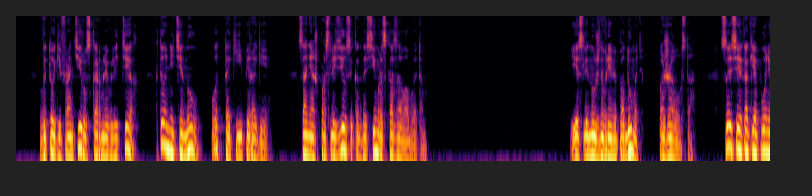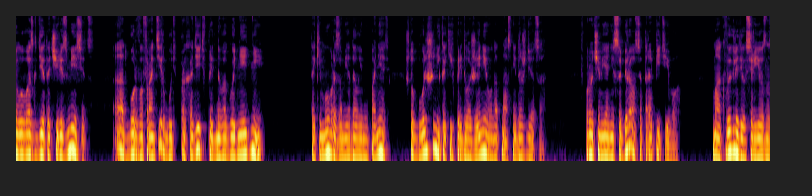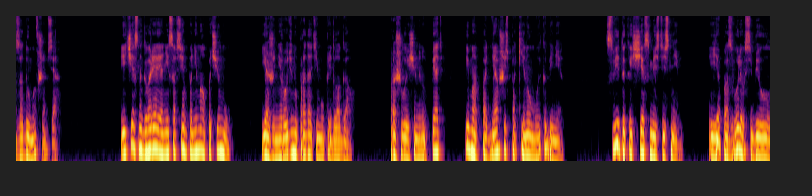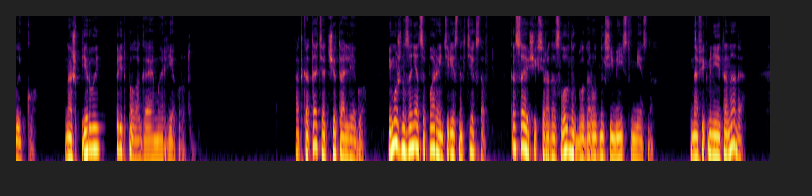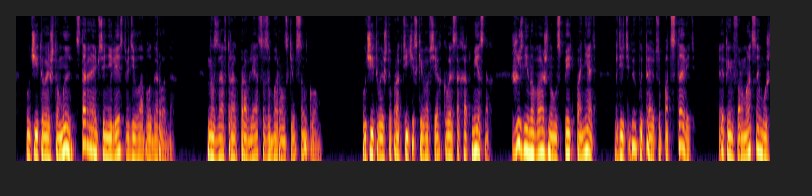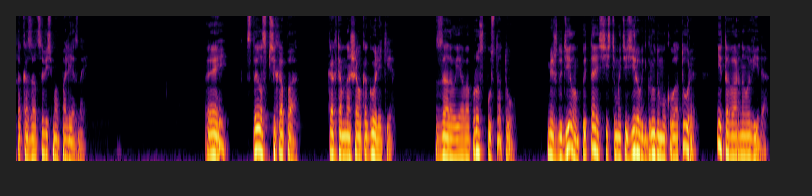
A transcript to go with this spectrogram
В итоге фронтиру скармливали тех, кто не тянул вот такие пироги. Саня аж прослезился, когда Сим рассказал об этом. Если нужно время подумать, пожалуйста. Сессия, как я понял, у вас где-то через месяц а отбор во фронтир будет проходить в предновогодние дни. Таким образом я дал ему понять, что больше никаких предложений он от нас не дождется. Впрочем, я не собирался торопить его. Маг выглядел серьезно задумавшимся. И, честно говоря, я не совсем понимал, почему. Я же не родину продать ему предлагал. Прошло еще минут пять, и маг, поднявшись, покинул мой кабинет. Свиток исчез вместе с ним, и я позволил себе улыбку. Наш первый предполагаемый рекрут. Откатать отчет Олегу, и можно заняться парой интересных текстов, касающихся родословных благородных семейств местных. Нафиг мне это надо? Учитывая, что мы стараемся не лезть в дела благородных, но завтра отправляться за баронским сынком. Учитывая, что практически во всех квестах от местных жизненно важно успеть понять, где тебя пытаются подставить, эта информация может оказаться весьма полезной. «Эй, стелс-психопат, как там наши алкоголики?» Задал я вопрос в пустоту, между делом пытаясь систематизировать груду макулатуры нетоварного вида.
